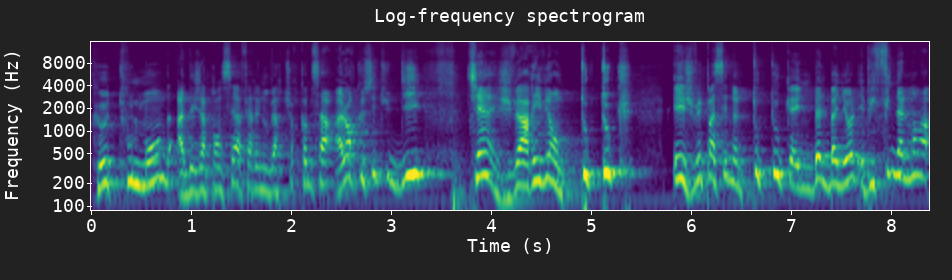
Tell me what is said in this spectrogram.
que tout le monde a déjà pensé à faire une ouverture comme ça. Alors que si tu te dis, tiens, je vais arriver en tuk-tuk et je vais passer d'un tuk-tuk à une belle bagnole. Et puis finalement,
